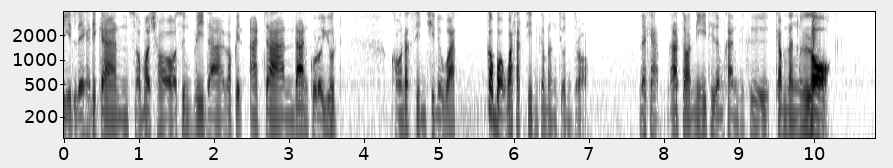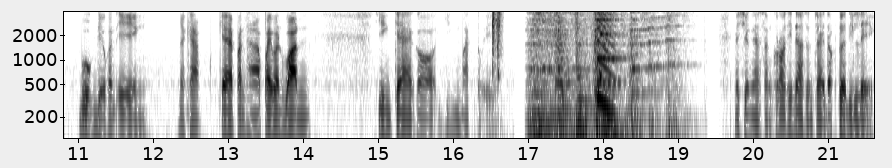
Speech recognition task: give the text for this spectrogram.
ดีตเลขาธิการสมช ซึ่งปรีดาก็เป็นอาจารย์ด้านกลยุทธ์ของทักษิณชินวัตรก็บอกว่าทักษิณกำลังจนตรอกนะครับตอนนี้ที่สำคัญก็คือกำลังหลอกบวกเดียวกันเองนะครับ แก้ปัญหาไปวันๆ ยิ่งแก้ก็ยิ่งมัดตัวเอง ในเชิงงานสังเคราะห์ที่น่าสนใจดรดิเลก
